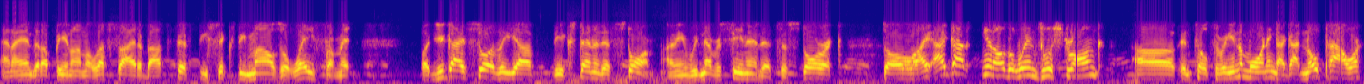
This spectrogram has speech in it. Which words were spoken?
and I ended up being on the left side, about 50, 60 miles away from it. But you guys saw the uh, the extent of this storm. I mean, we've never seen it. It's historic. So I, I got, you know, the winds were strong uh, until three in the morning. I got no power.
